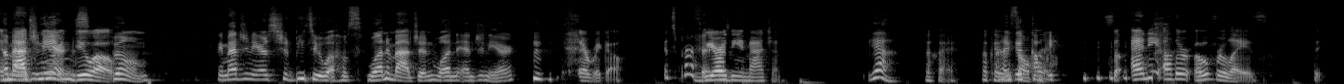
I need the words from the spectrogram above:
Imagineering Imagineers. duo. Boom. The Imagineers should be duos. One Imagine, one Engineer. There we go. It's perfect. We are the Imagine. yeah. Okay. Okay. I We solved it. So any other overlays that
